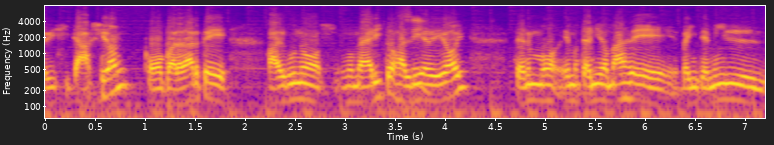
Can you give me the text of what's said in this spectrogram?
visitación, como para darte algunos numeritos al día de hoy. Tenemos, hemos tenido más de 20.000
